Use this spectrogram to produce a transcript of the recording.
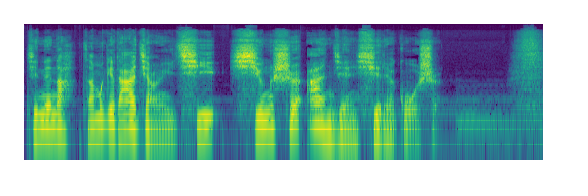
今天呢，咱们给大家讲一期刑事案件系列故事。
